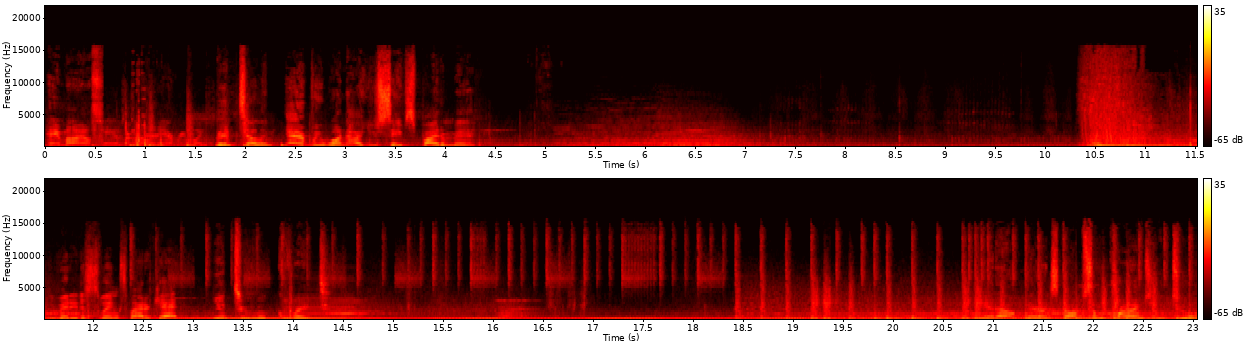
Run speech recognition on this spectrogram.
Hey, Miles. Been telling everyone how you saved Spider-Man. Ready to swing, Spider-Cat? You two look great. Get out there and stop some crimes, you two.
